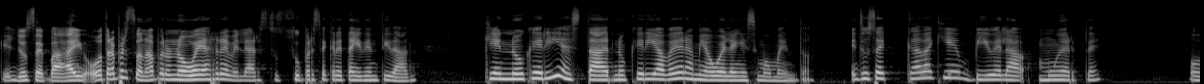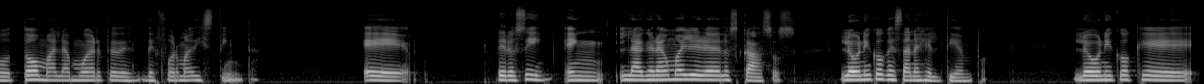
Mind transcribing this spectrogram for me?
que yo sepa, hay otra persona, pero no voy a revelar su súper secreta identidad, que no quería estar, no quería ver a mi abuela en ese momento. Entonces, cada quien vive la muerte o toma la muerte de, de forma distinta. Eh, pero sí, en la gran mayoría de los casos, lo único que sana es el tiempo. Lo único que,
